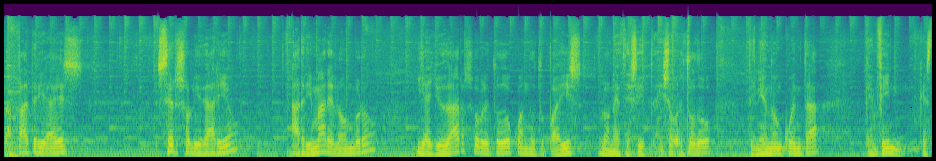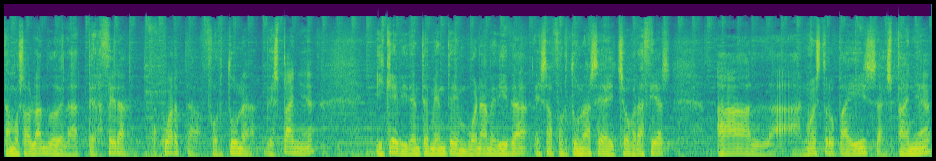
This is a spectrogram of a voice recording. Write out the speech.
la patria es ser solidario, arrimar el hombro y ayudar sobre todo cuando tu país lo necesita y sobre todo teniendo en cuenta en fin, que estamos hablando de la tercera o cuarta fortuna de España y que evidentemente en buena medida esa fortuna se ha hecho gracias a, nuestro país, a España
